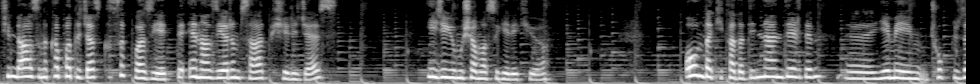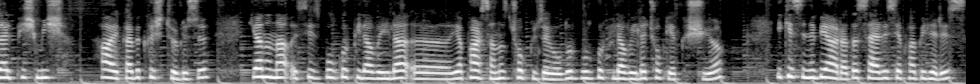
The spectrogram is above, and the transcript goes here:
Şimdi ağzını kapatacağız. Kısık vaziyette en az yarım saat pişireceğiz. İyice yumuşaması gerekiyor. 10 dakikada dinlendirdim. Ee, yemeğim çok güzel pişmiş harika bir kış türlüsü. Yanına siz bulgur pilavıyla e, yaparsanız çok güzel olur. Bulgur pilavıyla çok yakışıyor. İkisini bir arada servis yapabiliriz.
